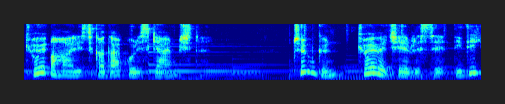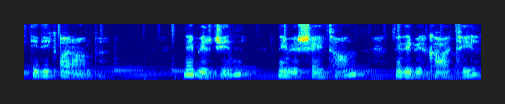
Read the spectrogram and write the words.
köy ahalisi kadar polis gelmişti. Tüm gün köy ve çevresi didik didik arandı. Ne bir cin, ne bir şeytan, ne de bir katil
